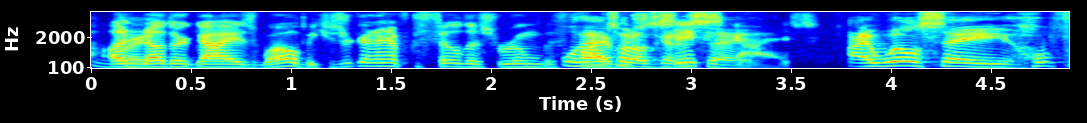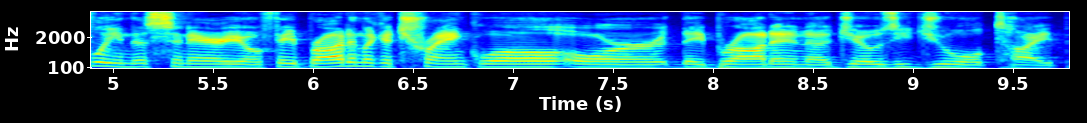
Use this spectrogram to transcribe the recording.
right. another guy as well because you're going to have to fill this room with well, five that's what or I was six say. guys. I will say, hopefully, in this scenario, if they brought in like a Tranquill or they brought in a Josey Jewell type,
